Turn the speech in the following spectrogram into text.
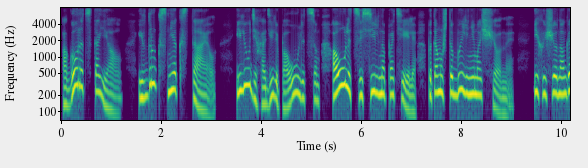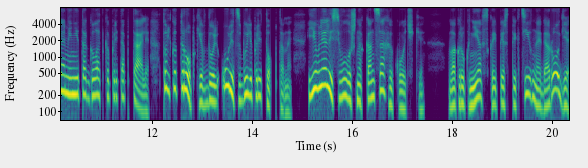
А город стоял, и вдруг снег стаял, и люди ходили по улицам, а улицы сильно потели, потому что были немощенные. Их еще ногами не так гладко притоптали, только тропки вдоль улиц были притоптаны, являлись в улочных концах и кочки. Вокруг Невской перспективной дороги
